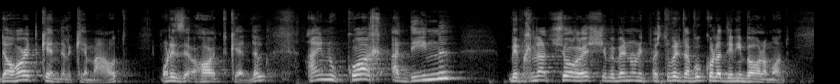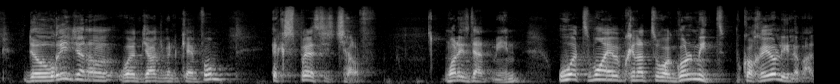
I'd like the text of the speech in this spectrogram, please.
the heart candle came out. What is a heart candle? היינו כוח הדין בבחינת שורש שבמנו נתפשטו ונתעברו כל הדינים בעולמות. The original where judgment came from express itself. What does that mean? הוא עצמו היה בבחינת צורה גולמית, בכוח היולי לבד.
